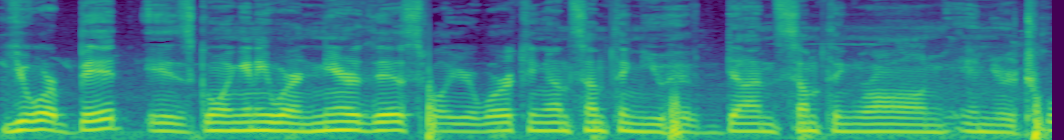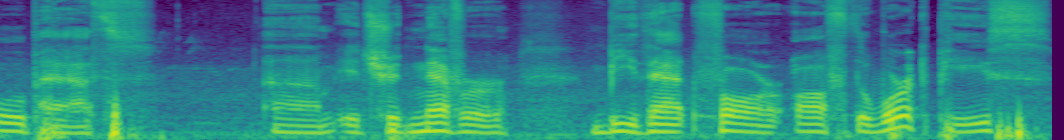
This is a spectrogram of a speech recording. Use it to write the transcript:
your bit is going anywhere near this while you're working on something, you have done something wrong in your tool paths. Um, it should never be that far off the workpiece.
